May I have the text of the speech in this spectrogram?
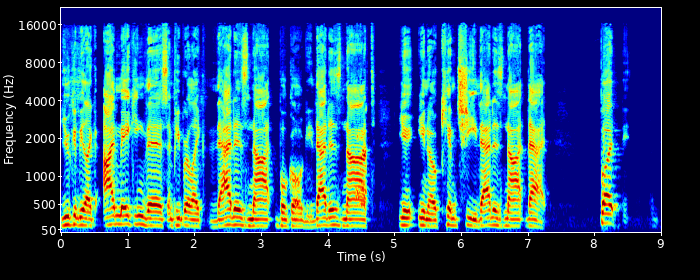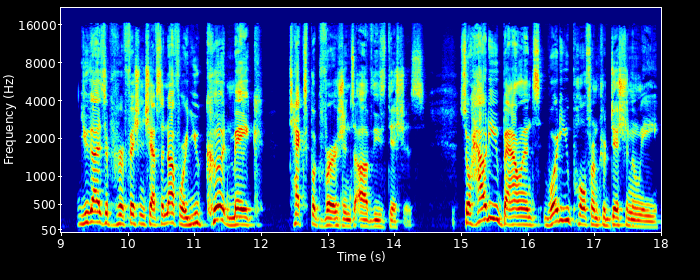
you can be like, I'm making this, and people are like, that is not bulgogi, that is not you, you know kimchi, that is not that. But you guys are proficient chefs enough where you could make textbook versions of these dishes. So how do you balance? Where do you pull from traditionally,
